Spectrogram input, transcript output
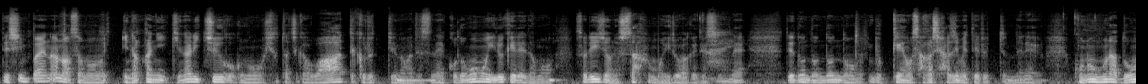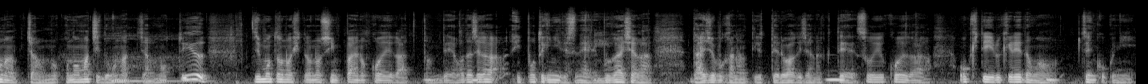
で心配なのはその田舎にいきなり中国の人たちがわーってくるっていうのはですね、うん、子供もいるけれどもそれ以上にスタッフもいるわけですよね。はい、でどんどんどんどん物件を探し始めてるっていうんでねこの村どうなっちゃうの？この町どうなっちゃうの？っていう地元の人の心配の声があったんで私が一方的にですね部外者が大丈夫かなんて言ってるわけじゃなくて、そういう声が起きているけれども全国に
